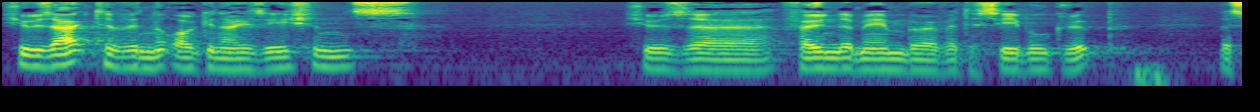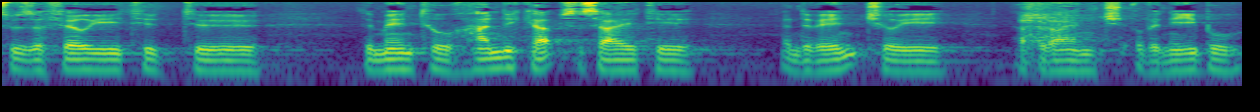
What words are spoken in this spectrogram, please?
She was active in the organisations. She was a founder member of a disabled group. This was affiliated to the Mental Handicap Society and eventually a branch of Enable.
